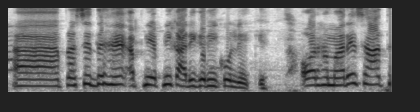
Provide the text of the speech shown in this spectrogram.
प्रसिद्ध हैं अपनी अपनी कारीगरी को लेके। और हमारे साथ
